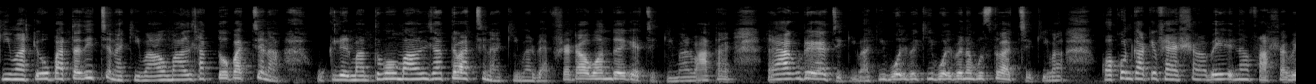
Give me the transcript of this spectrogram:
কিমাকেও পাত্তা দিচ্ছে না, কিমাও মাল ঝাড়তেও পারছে না, উকিলের মাধ্যমেও মাল ঝাড়তে পারছে না, কিমার ব্যবসাটাও বন্ধ হয়ে গেছে, কিমার মাথায় রাগ উঠে গেছে, কিমা কি বলবে কি বলবে না বুঝতে পারছে, কিমা কখন কাকে ফ্যাসাবে না ফাঁসাবে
